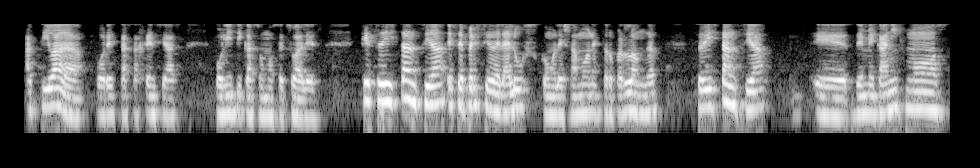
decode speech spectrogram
activada por estas agencias políticas homosexuales que se distancia, ese precio de la luz, como le llamó Néstor Perlonger, se distancia eh, de mecanismos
